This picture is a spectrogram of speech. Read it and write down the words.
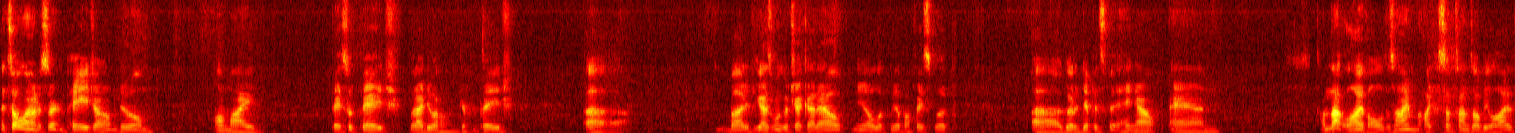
It's all on a certain page. I don't do them on my Facebook page, but I do it on a different page. Uh, but if you guys want to go check that out, you know, look me up on Facebook. Uh, go to Dip and Spit Hangout, and I'm not live all the time. Like sometimes I'll be live,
